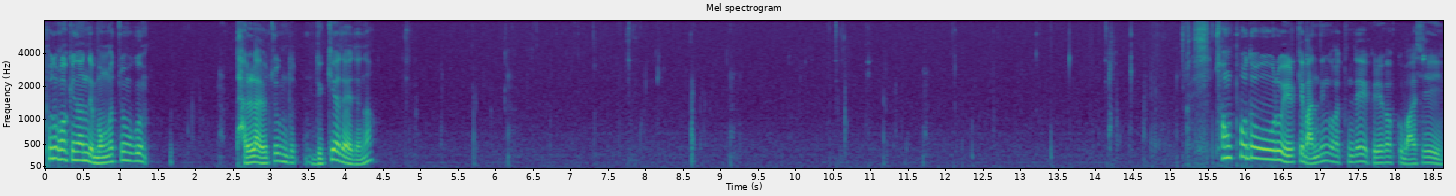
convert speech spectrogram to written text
포도 같긴 한데 뭔가 조금 달라요 조금 더 느끼하다 해야 되나? 청포도로 이렇게 만든 것 같은데 그래갖고 맛이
